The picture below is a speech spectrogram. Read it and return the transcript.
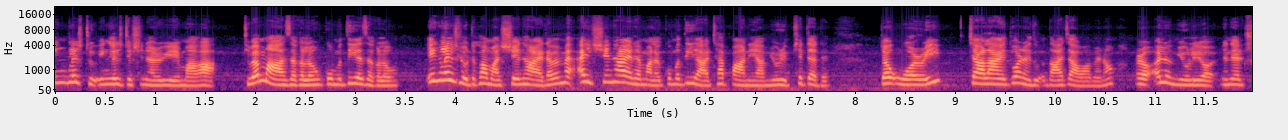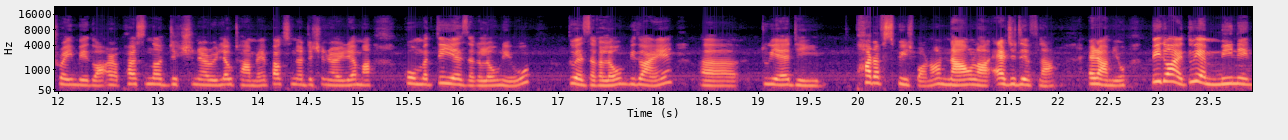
English to English dictionary တွေမှာက ဒီဘက်မှာစကားလုံးကိုမသိတဲ့စကားလုံး English လို့တစ်ဖက်မှာရှင်းထားတယ်ဒါပေမဲ့အဲ့ရှင်းထားတဲ့ထဲမှာလည်းကိုမသိတာထပ်ပါနေတာမျိုးတွေဖြစ်တတ်တယ် don't worry ကြာလာရင်သူကနေသူအသားကြာသွားမယ်နော်အဲ့တော့အဲ့လိုမျိုးလေးတော့နည်းနည်း train ပေးသွားအဲ့တော့ personal dictionary လောက်ထားမယ် personal dictionary ထဲမှာကိုမသိရဲ့စကားလုံးတွေကိုသူ့ရဲ့စကားလုံးပြီးသွားရင်အာသူ့ရဲ့ဒီ part of speech ပေါ့နော် noun လား adjective လားအဲ့ဒါမျိုးပြီးသွားရင်သူ့ရဲ့ meaning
